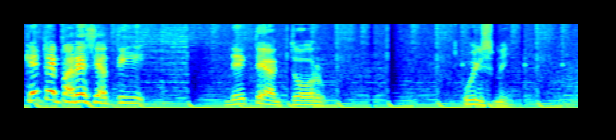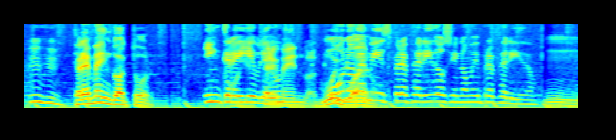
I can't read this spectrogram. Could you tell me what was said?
¿Qué te parece a ti de este actor Will Smith? Tremendo actor. Increíble. Oye, tremendo actor. Muy Uno de mis preferidos y no mi preferido. Mm.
